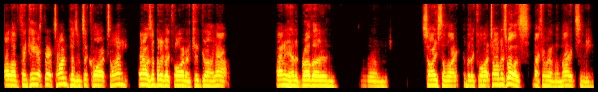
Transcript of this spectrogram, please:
I love thinking at that time because it's a quiet time. And I was a bit of a quieter kid growing up. I only had a brother, and um, so I used to like a bit of quiet time as well as mucking around with mates. And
